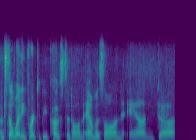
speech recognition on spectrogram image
I'm still waiting for it to be posted on Amazon, and uh,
